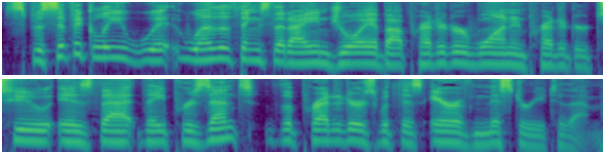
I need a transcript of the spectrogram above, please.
specifically wi- one of the things that i enjoy about predator 1 and predator 2 is that they present the predators with this air of mystery to them.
